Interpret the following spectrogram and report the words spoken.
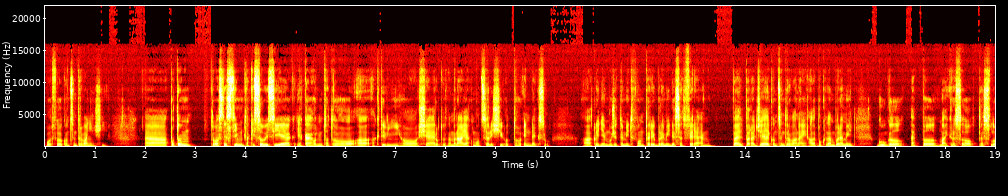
portfolio koncentrovanější. Uh, potom to vlastně s tím taky souvisí, jak, jaká je hodnota toho aktivního shareu, to znamená, jak moc se liší od toho indexu. A klidně můžete mít fond, který bude mít 10 firm, bude vypadat, že je koncentrovaný, ale pokud tam bude mít Google, Apple, Microsoft, Tesla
